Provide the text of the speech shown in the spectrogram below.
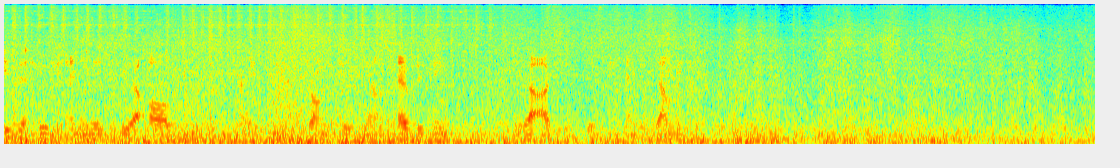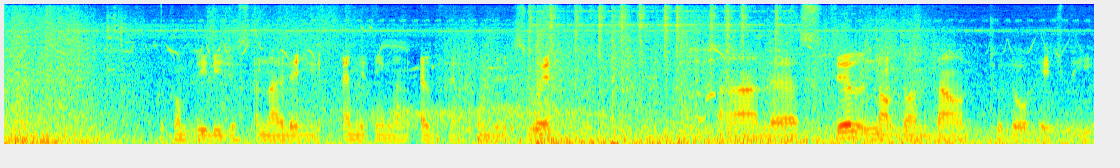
isn't losing any HP at all strong taking out everything without actually taking any damage. So completely just annihilating anything and everything in its way. And uh, still not gone down to low HP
